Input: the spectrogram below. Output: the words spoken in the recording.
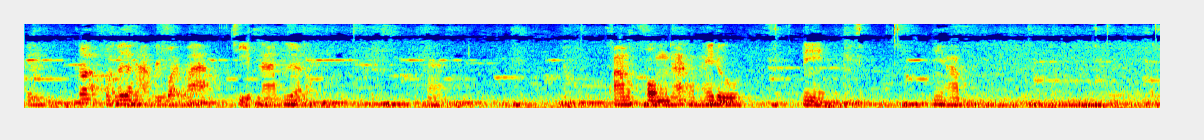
เป็นก็คนก็จะถามไปบ่อยว่าฉีดน้ำเพื่ออะไร ความคมนะผมให้ดู นี่ นี่ครับ ค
